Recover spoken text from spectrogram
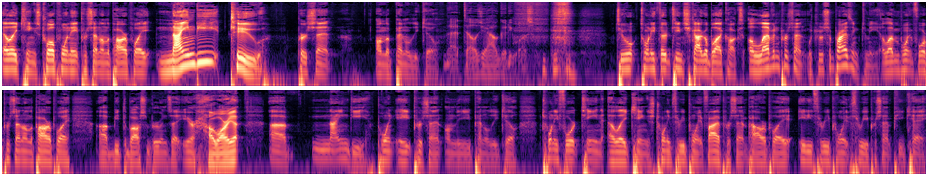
LA Kings 12.8% on the power play, 92% on the penalty kill. That tells you how good he was. Two- 2013 Chicago Blackhawks 11%, which was surprising to me. 11.4% on the power play. Uh, beat the Boston Bruins that year. How are you? Uh, 90.8% on the penalty kill. 2014 LA Kings 23.5% power play, 83.3% PK.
